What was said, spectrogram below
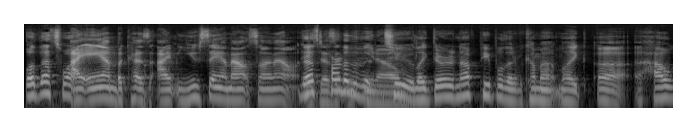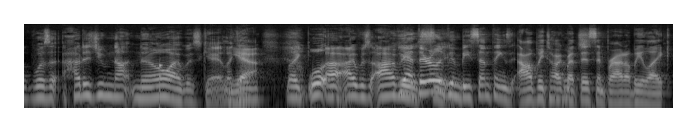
Well, that's why I am because I'm you say I'm out so I'm out. It That's part of it you know, too. Like there are enough people that have come out like, uh, how was it? How did you not know I was gay? Like, Yeah. I, like, Well, well, I was obviously. Yeah, there'll even be some things I'll be talking about this, and Brad will be like,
